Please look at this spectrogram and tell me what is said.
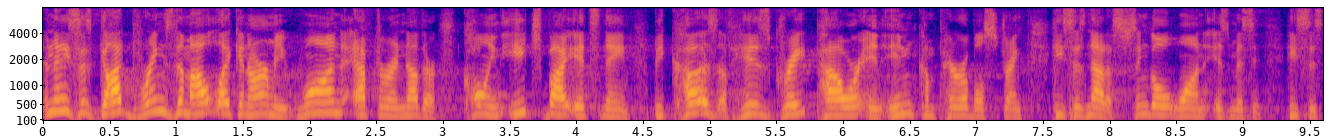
And then he says, God brings them out like an army, one after another, calling each by its name because of his great power and incomparable strength. He says, not a single one is missing. He says,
